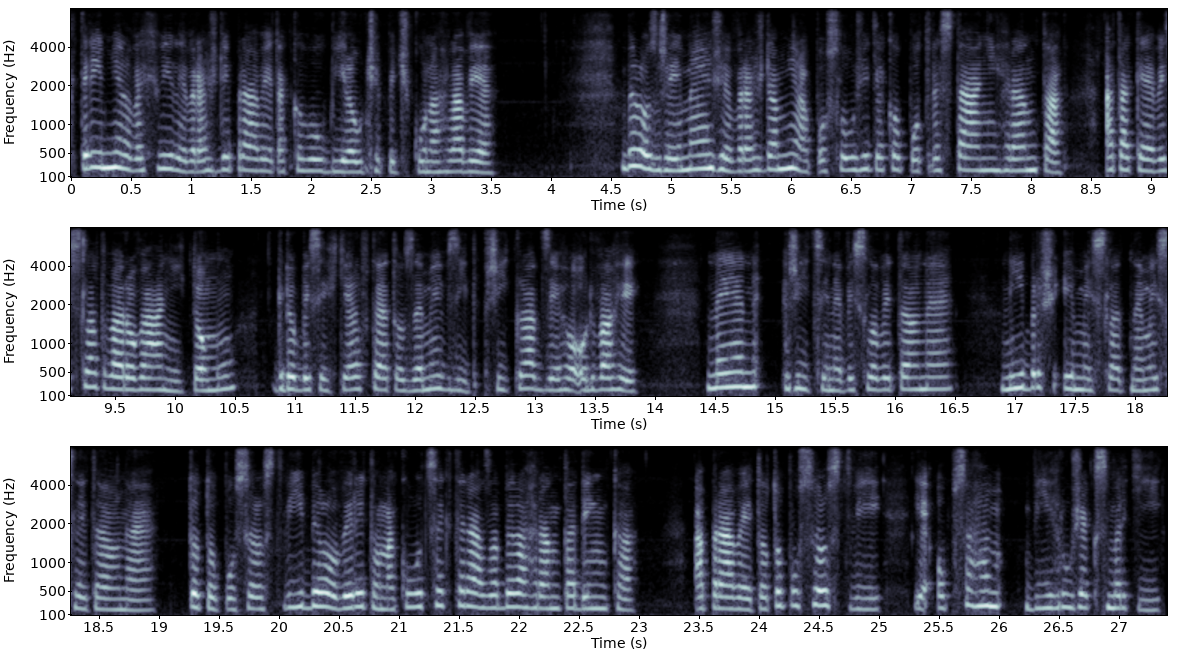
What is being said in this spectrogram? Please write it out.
který měl ve chvíli vraždy právě takovou bílou čepičku na hlavě. Bylo zřejmé, že vražda měla posloužit jako potrestání Hranta a také vyslat varování tomu, kdo by si chtěl v této zemi vzít příklad z jeho odvahy, nejen říci nevyslovitelné, nýbrž i myslet nemyslitelné. Toto poselství bylo vyryto na kulce, která zabila Hranta Dinka. A právě toto poselství je obsahem výhružek smrtí,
